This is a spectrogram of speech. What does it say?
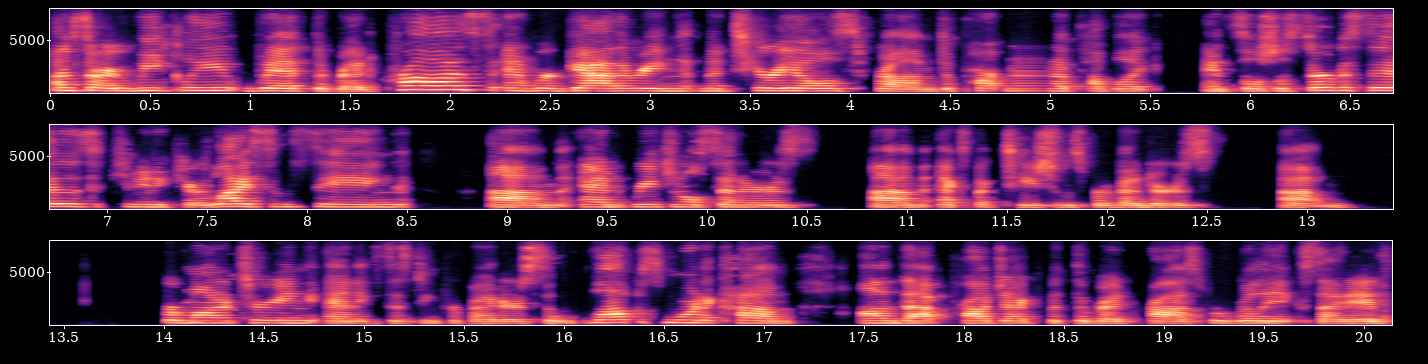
I'm sorry, weekly with the Red Cross, and we're gathering materials from Department of Public and Social Services, community care licensing, um, and regional centers um, expectations for vendors. Um, for monitoring and existing providers. So lots more to come on that project with the Red Cross. We're really excited.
